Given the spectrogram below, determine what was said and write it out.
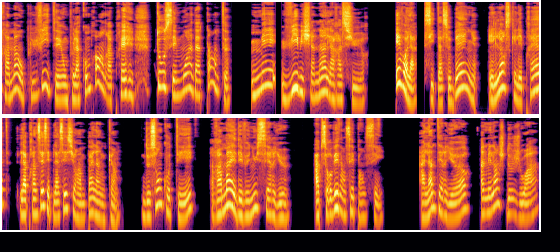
Rama au plus vite et on peut la comprendre après tous ces mois d'attente. Mais Vibhishana la rassure. Et voilà, Sita se baigne et lorsqu'elle est prête, la princesse est placée sur un palanquin. De son côté, Rama est devenu sérieux, absorbé dans ses pensées. À l'intérieur, un mélange de joie,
